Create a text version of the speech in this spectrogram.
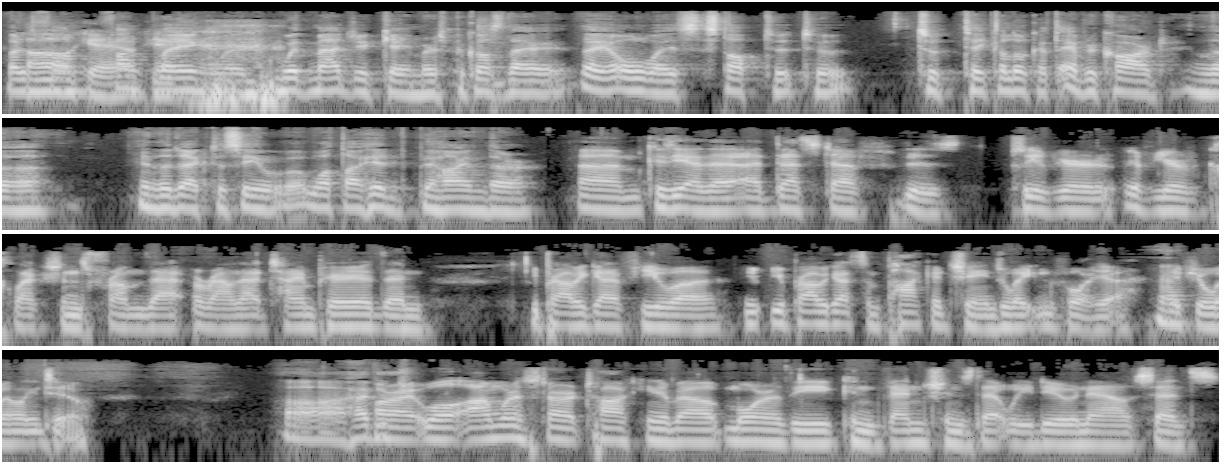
But it's Oh, fun, okay, fun okay. playing with, with magic gamers because they, they always stop to, to, to take a look at every card in the in the deck to see what I hid behind there. Um 'cause yeah, that that stuff is. See if your if your collection's from that around that time period, then you probably got a few. Uh, you, you probably got some pocket change waiting for you if you're willing to. Uh, All you. Well, I'm going to start talking about more of the conventions that we do now, since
